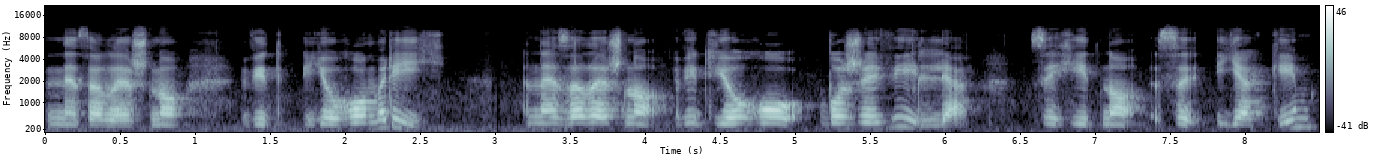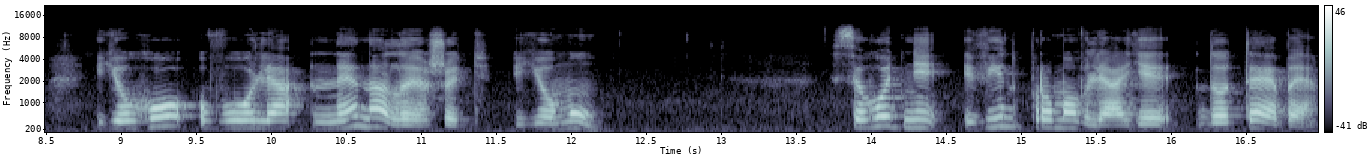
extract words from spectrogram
незалежно від його мрій, незалежно від його божевілля, згідно з яким його воля не належить йому. Сьогодні він промовляє до тебе.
